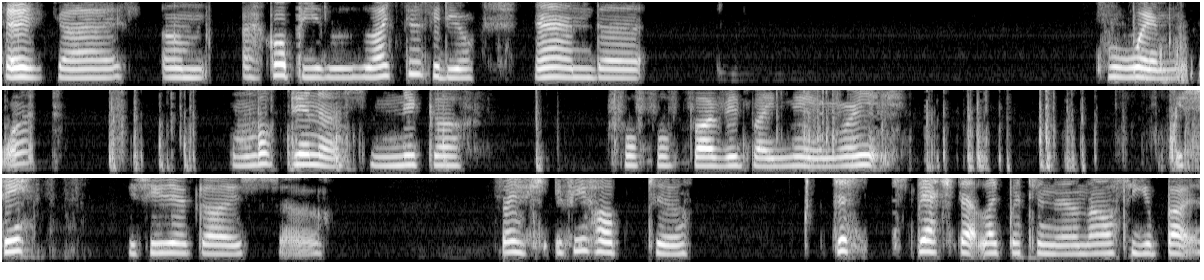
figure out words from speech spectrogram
Hey guys. Um I hope you liked this video and uh wait a minute, what? I'm locked in four four five is my name, right? You see? You see that guys, so if, if you hope to just smash that like button and I'll see you bye.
